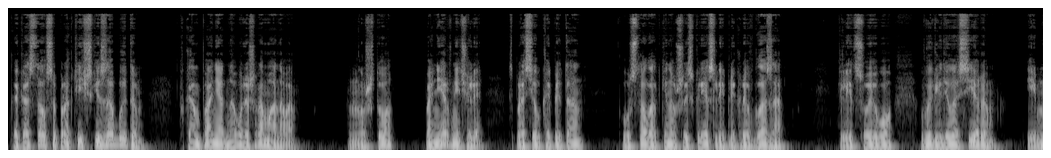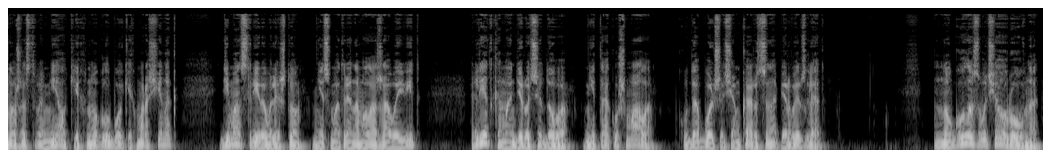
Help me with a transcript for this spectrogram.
как остался практически забытым в компании одного лишь Романова. «Ну что, понервничали?» — спросил капитан, устало откинувшись в кресле и прикрыв глаза. Лицо его выглядело серым, и множество мелких, но глубоких морщинок демонстрировали, что, несмотря на моложавый вид, лет командиру Седова не так уж мало, куда больше, чем кажется на первый взгляд. Но голос звучал ровно,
